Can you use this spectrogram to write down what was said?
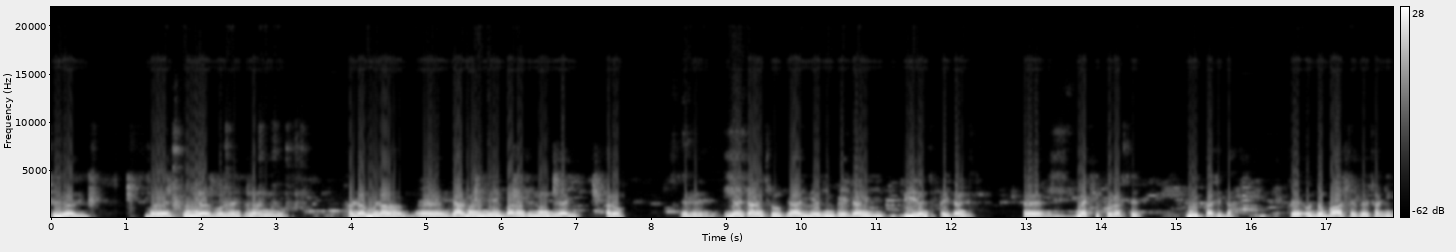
ਸਹੀ ਗੱਲ ਜੀ। ਮੈਂ ਦੁਨੀਆ ਬੋਲ ਰਿਹਾ ਚਲਾਣੀਆਂ ਨੂੰ। ਸਾਡਾ ਮੁੰਡਾ 11ਵੇਂ ਮਹੀਨੇ ਦੀ 12 ਤਰੀਕ ਨੂੰ ਗਿਆ ਜੀ ਘਰੋਂ। ਤੇ ਏਜੰਟਾਂ ਨੇ ਸੋ ਕਿਹਾ ਜੀ ਅਸੀਂ ਭੇਜ ਦਾਂਗੇ ਜੀ 20 ਦਿਨ ਚ ਭੇਜ ਦਾਂਗੇ ਅਹ ਮੈਕਸੀਕੋ ਰਸਤੇ ਅਮਰੀਕਾ ਸਿੱਧਾ ਤੇ ਉਦੋਂ ਬਾਅਦ ਤੇ ਫਿਰ ਸਾਡੀ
